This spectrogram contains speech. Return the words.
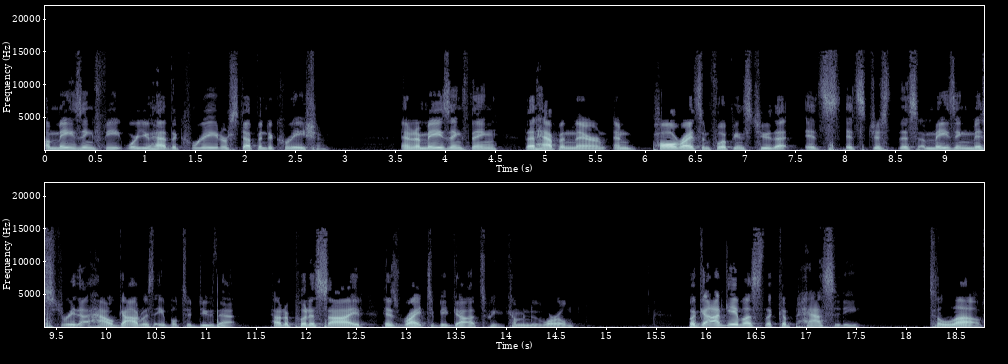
amazing feat where you had the creator step into creation. And an amazing thing that happened there. And Paul writes in Philippians 2 that it's it's just this amazing mystery that how God was able to do that. How to put aside his right to be God so he could come into the world. But God gave us the capacity to love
